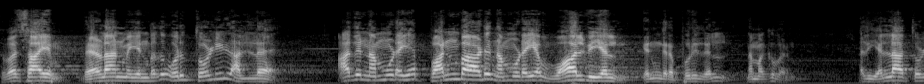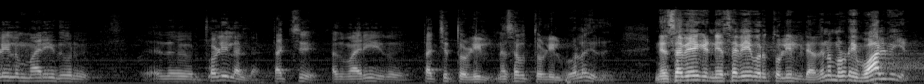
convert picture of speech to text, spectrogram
விவசாயம் வேளாண்மை என்பது ஒரு தொழில் அல்ல. அது நம்முடைய பண்பாடு நம்முடைய வாழ்வியல் என்கிற புரிதல் நமக்கு வரும். அது எல்லா தொழிலும் மாதிரி இது ஒரு இது ஒரு தொழில் அல்ல. தச்சு அது மாதிரி இது தச்சு தொழில் நெசவு தொழில் போல இது. நெசவே நெசவே ஒரு தொழில் கிடையாது. நம்மளுடைய வாழ்வியல்.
